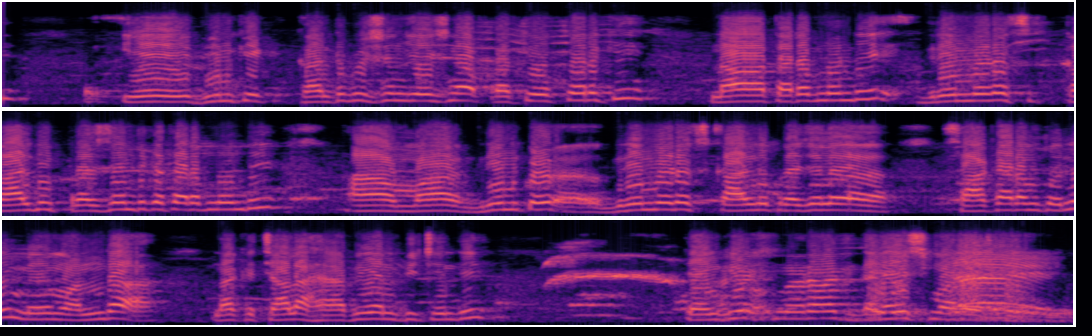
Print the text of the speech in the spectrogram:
ఏ దీనికి కంట్రిబ్యూషన్ చేసిన ప్రతి ఒక్కరికి నా తరపు నుండి గ్రీన్ మీడోస్ కాలనీ ప్రెసిడెంట్ తరపు నుండి మా గ్రీన్ గ్రీన్ మీడోస్ కాలనీ ప్రజల సహకారంతో మేము అందా నాకు చాలా హ్యాపీగా అనిపించింది. Thank you Ganesh Maharaj. Ganesh Maharaj.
